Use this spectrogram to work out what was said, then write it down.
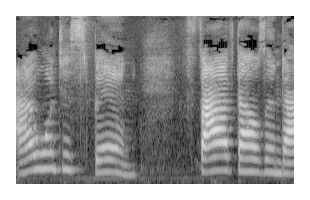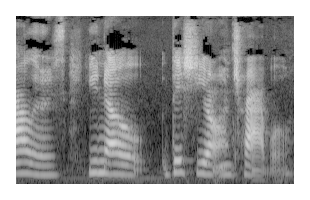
I want to spend five thousand dollars, you know, this year on travel.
